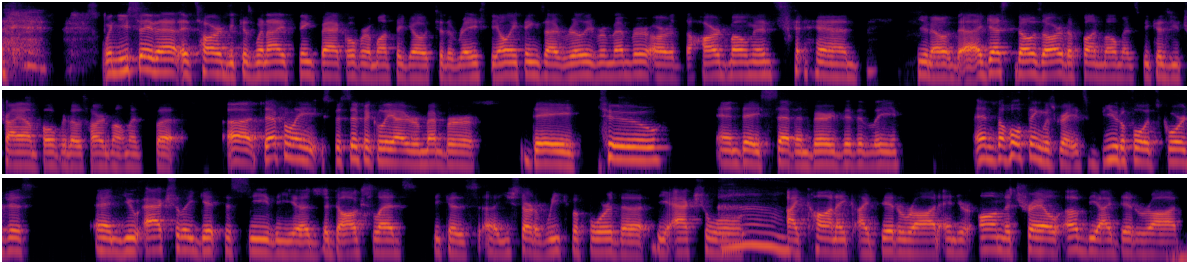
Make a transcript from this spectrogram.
when you say that, it's hard because when I think back over a month ago to the race, the only things I really remember are the hard moments. And, you know, I guess those are the fun moments because you triumph over those hard moments. But uh, definitely, specifically, I remember day two and day seven very vividly. And the whole thing was great. It's beautiful, it's gorgeous. And you actually get to see the uh, the dog sleds because uh, you start a week before the the actual oh. iconic Iditarod, and you're on the trail of the Iditarod,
